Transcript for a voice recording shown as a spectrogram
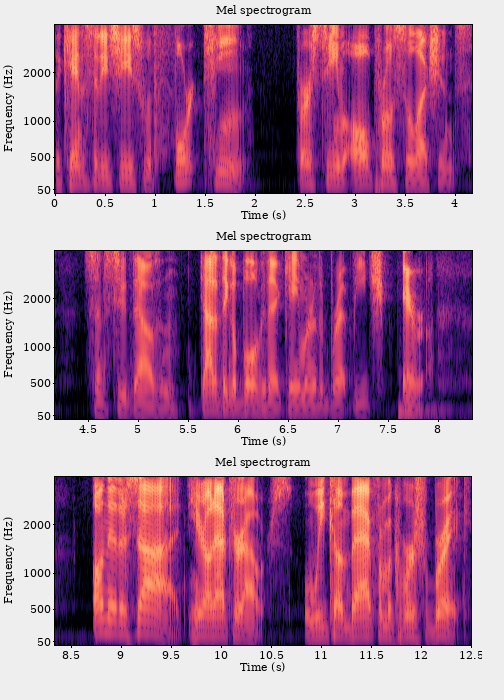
The Kansas City Chiefs with 14 first team All Pro selections since 2000. Got to think a bulk of that came under the Brett Veach era. On the other side, here on After Hours, when we come back from a commercial break,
